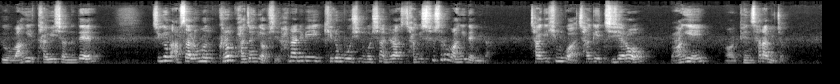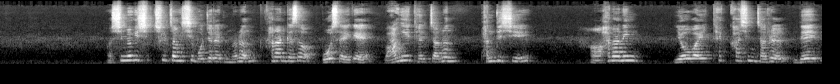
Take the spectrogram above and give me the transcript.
그 왕이 다윗이었는데 지금 압살롬은 그런 과정이 없이 하나님이 기름 부으시는 것이 아니라 자기 스스로 왕이 됩니다. 자기 힘과 자기 지혜로 왕이 어, 된 사람이죠. 어, 신명기 17장 15절에 보면은 하나님께서 모세에게 왕이 될 자는 반드시 어, 하나님 여호와의 택하신 자를 내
